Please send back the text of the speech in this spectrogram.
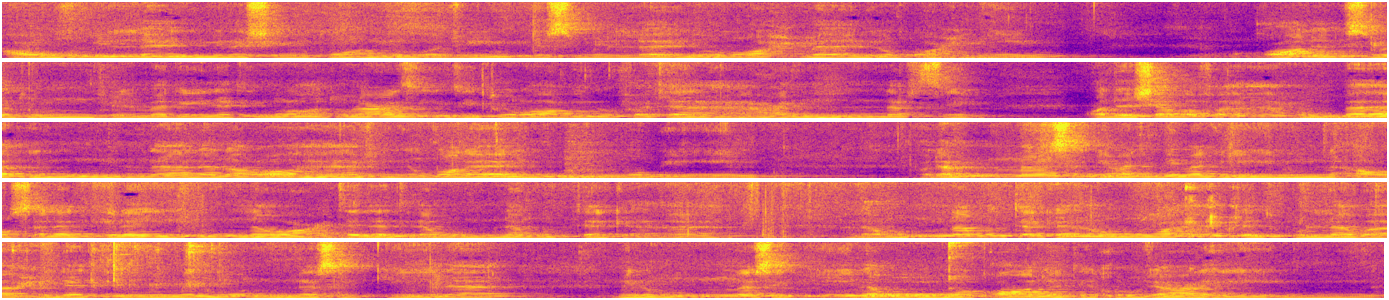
أعوذ بالله من الشيطان الرجيم. بسم الله الرحمن الرحيم. وقال نسوة في المدينة امرأة العزيز تراود فتاها عن نفسه. قد شغفها حبا إنا لنراها في ضلال مبين. فلما سمعت بمكرهن أرسلت إليهن وأعتدت لهن متكئا. لهن متكئا وآتت كل واحدة منهن سكينا منهن سكينا وقالت اخرج عليهن.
